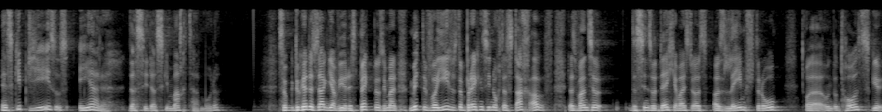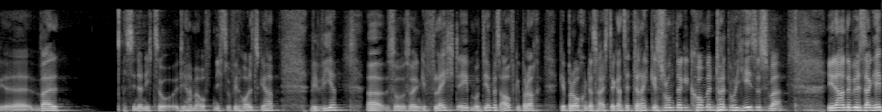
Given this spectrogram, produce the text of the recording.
Es gibt Jesus Ehre, dass sie das gemacht haben, oder? So, du könntest sagen, ja, wie respektlos. Ich meine, mitten vor Jesus, da brechen sie noch das Dach auf. Das, waren so, das sind so Dächer, weißt du, aus, aus Lehm, Stroh äh, und, und Holz, äh, weil sind ja nicht so, die haben ja oft nicht so viel Holz gehabt wie wir, äh, so, so ein Geflecht eben. Und die haben das aufgebrochen. Das heißt, der ganze Dreck ist runtergekommen, dort wo Jesus war. Jeder andere würde sagen, hey,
